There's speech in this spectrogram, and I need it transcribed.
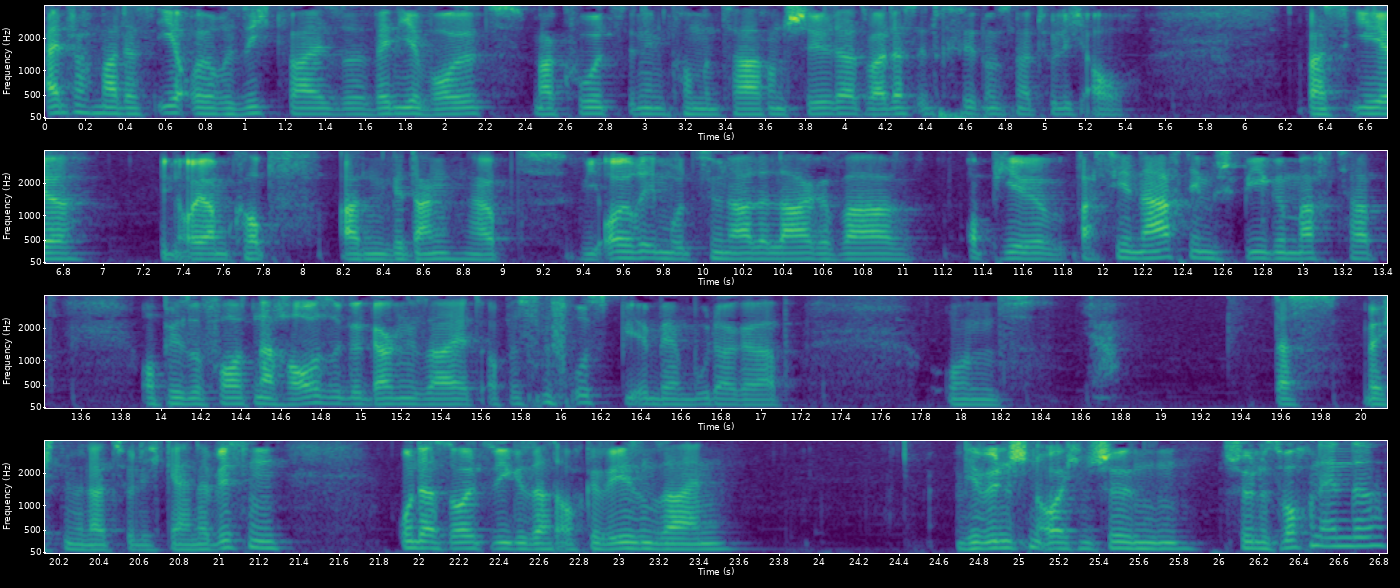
einfach mal, dass ihr eure Sichtweise, wenn ihr wollt, mal kurz in den Kommentaren schildert, weil das interessiert uns natürlich auch, was ihr in eurem Kopf an Gedanken habt, wie eure emotionale Lage war, ob ihr, was ihr nach dem Spiel gemacht habt, ob ihr sofort nach Hause gegangen seid, ob es ein Frustbier in Bermuda gab. Und das möchten wir natürlich gerne wissen. Und das soll es, wie gesagt, auch gewesen sein. Wir wünschen euch ein schön, schönes Wochenende,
